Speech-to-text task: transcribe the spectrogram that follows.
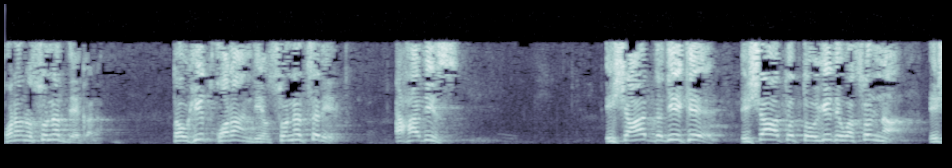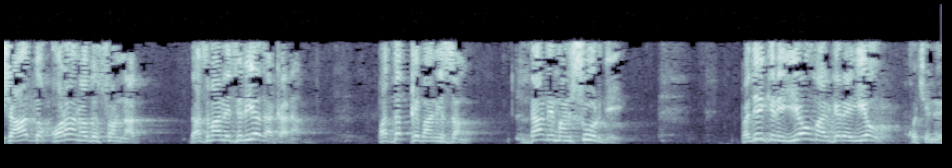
قران او سنت دی کنه توحید قران دی سنت سره احادیث اشاعت د دې کې اشاعت التوحید و سنت اشاعت د قران او د سنت د اسمانه ذریعہ ده کنه په دقه باندې زم دا می منشور دی په دې کې یو ملګری یو خو چې نه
